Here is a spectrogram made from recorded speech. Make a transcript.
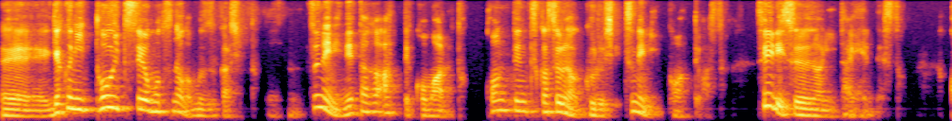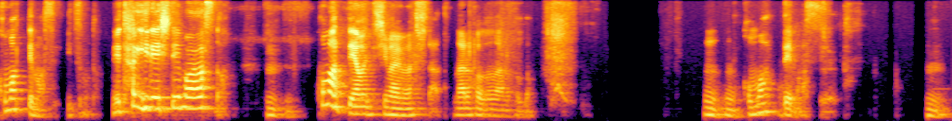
えー、逆に統一性を持つのが難しいと。常にネタがあって困ると。コンテンツ化するのが苦しい。常に困ってますと。整理するのに大変ですと。困ってます、いつもと。ネタ切れしてますと。うんうん、困ってやめてしまいましたと。なるほど、なるほど。うんうん、困ってますうん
